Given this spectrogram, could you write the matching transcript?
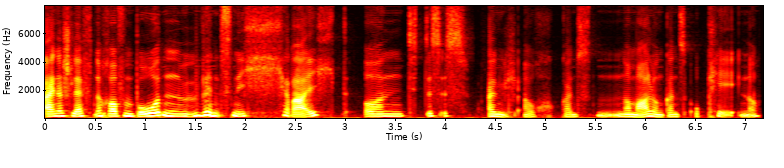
einer schläft noch auf dem Boden, wenn es nicht reicht und das ist eigentlich auch ganz normal und ganz okay. Ne?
